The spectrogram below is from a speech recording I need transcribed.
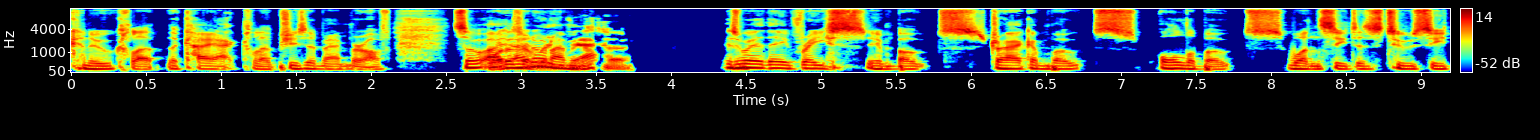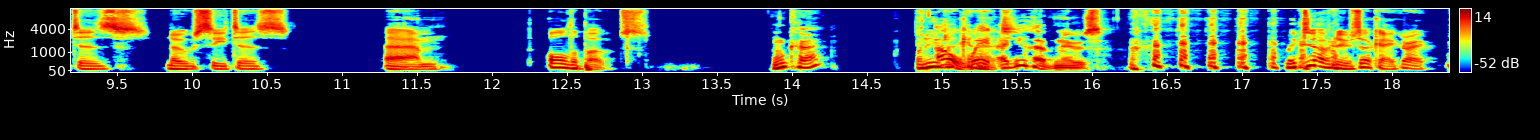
canoe club, the kayak club she's a member of. So What I, is I a don't have regatta? Is where they race in boats, dragon boats, all the boats, one seaters, two seaters, no seaters, um, all the boats. Okay. What are you Oh wait, at? I do have news. We do have news. Okay, great.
